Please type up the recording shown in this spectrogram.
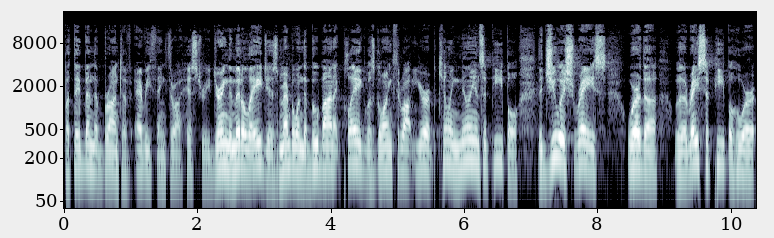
But they've been the brunt of everything throughout history. During the Middle Ages, remember when the bubonic plague was going throughout Europe, killing millions of people? The Jewish race were the, were the race of people who were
